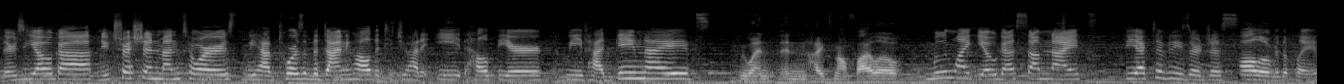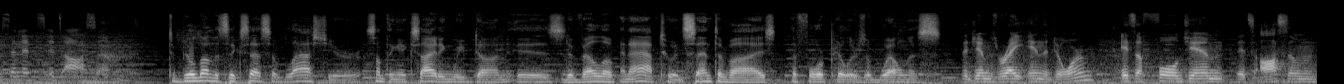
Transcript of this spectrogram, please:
There's yoga, nutrition mentors. We have tours of the dining hall that teach you how to eat healthier. We've had game nights. We went and hiked Mount Philo. Moonlight yoga some nights. The activities are just all over the place and it's, it's awesome. To build on the success of last year, something exciting we've done is develop an app to incentivize the four pillars of wellness. The gym's right in the dorm. It's a full gym. It's awesome.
